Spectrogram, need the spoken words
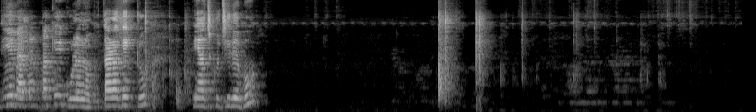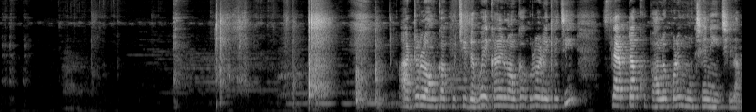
দিয়ে ব্যাটারটাকে গুলে নেব। তার আগে একটু পেঁয়াজ কুচি দেব। আর একটু লঙ্কা কুচি দেবো। এখানে লঙ্কাগুলো রেখেছি। স্ল্যাবটা খুব ভালো করে মুছে নিয়েছিলাম।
